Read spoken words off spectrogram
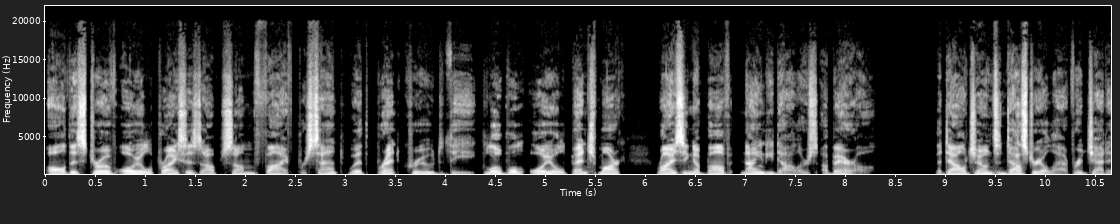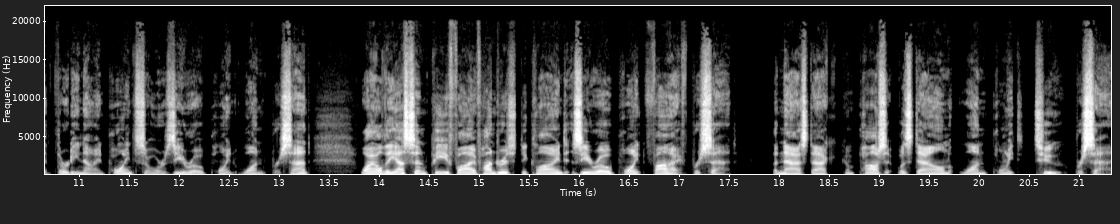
All this drove oil prices up some 5%, with Brent crude, the global oil benchmark, rising above $90 a barrel. The Dow Jones Industrial Average added 39 points or 0.1%, while the S&P 500 declined 0.5%. The Nasdaq Composite was down 1.2%.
